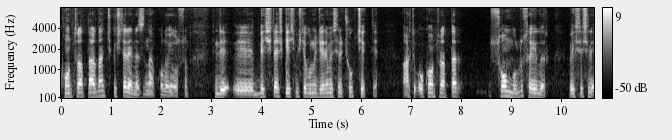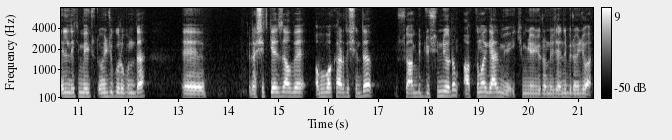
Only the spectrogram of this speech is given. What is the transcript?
kontratlardan çıkışlar en azından kolay olsun. Şimdi e, Beşiktaş geçmişte bunun ceremesini çok çekti. Artık o kontratlar son buldu sayılır. Beşiktaş'ın elindeki mevcut oyuncu grubunda e, Raşit Gezzal ve Abu Bakar dışında şu an bir düşünüyorum aklıma gelmiyor. 2 milyon euronun üzerinde bir oyuncu var.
